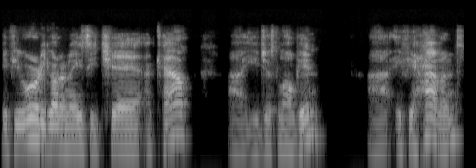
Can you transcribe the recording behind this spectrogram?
If you've already got an EasyChair account, uh, you just log in. Uh, if you haven't,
